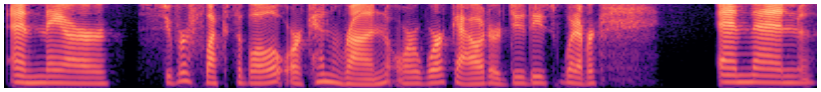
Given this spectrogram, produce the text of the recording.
and they are super flexible or can run or work out or do these whatever. And then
